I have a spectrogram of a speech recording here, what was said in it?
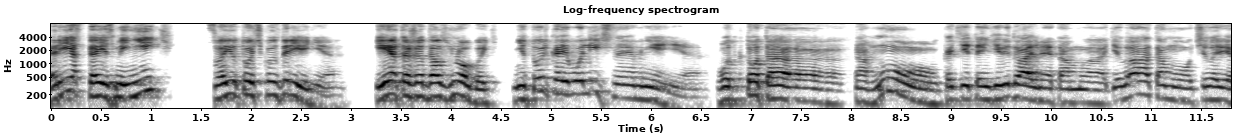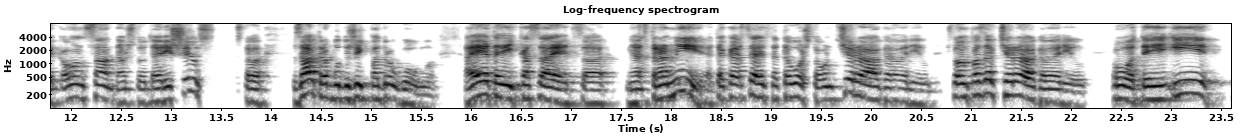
резко изменить свою точку зрения. И это же должно быть не только его личное мнение. Вот кто-то там, ну, какие-то индивидуальные там э, дела там у человека, он сам там что-то решил, что завтра буду жить по-другому. А это ведь касается э, страны, это касается того, что он вчера говорил, что он позавчера говорил. Вот, и, и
